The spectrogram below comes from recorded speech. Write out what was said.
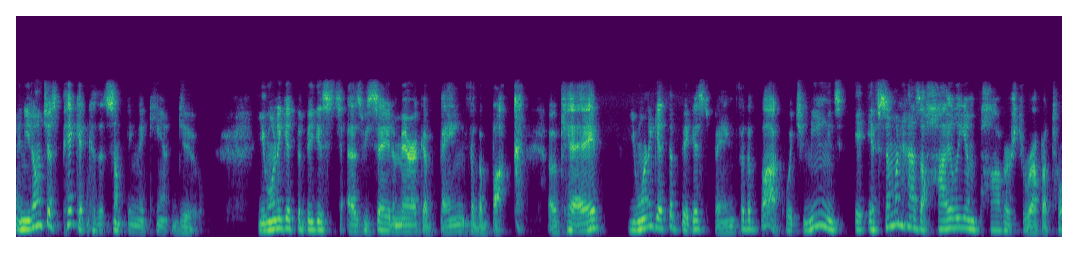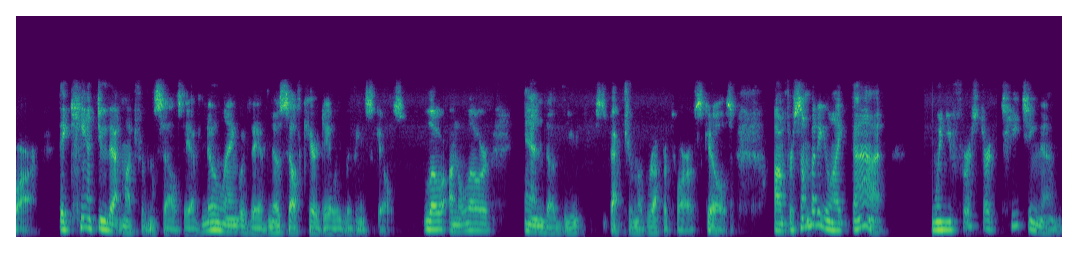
and you don't just pick it because it's something they can't do. You want to get the biggest, as we say in America, bang for the buck. Okay. You want to get the biggest bang for the buck, which means if someone has a highly impoverished repertoire, they can't do that much for themselves. They have no language, they have no self care daily living skills. Lower on the lower end of the spectrum of repertoire of skills. Um, for somebody like that, when you first start teaching them,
